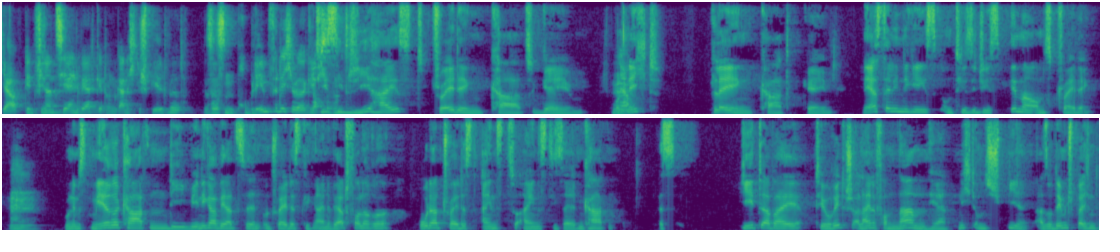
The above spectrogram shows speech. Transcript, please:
ja, den finanziellen Wert geht und gar nicht gespielt wird? Ist das ein Problem für dich oder glaubst TCG du? TCG heißt Trading Card Game und ja. nicht Playing Card Game. In erster Linie geht es um TCGs immer ums Trading. Mhm. Du nimmst mehrere Karten, die weniger wert sind und tradest gegen eine wertvollere oder tradest eins zu eins dieselben Karten. Es geht dabei theoretisch alleine vom Namen her nicht ums Spielen. Also dementsprechend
